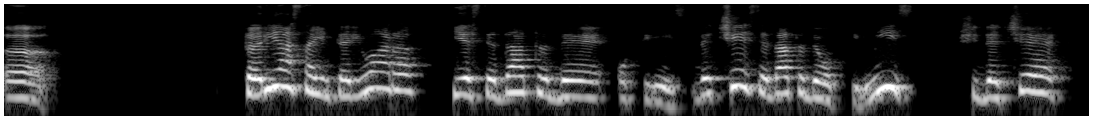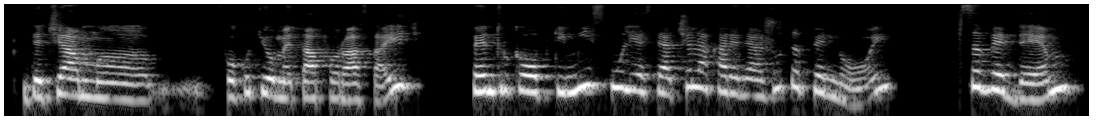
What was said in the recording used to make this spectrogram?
ă, tăria asta interioară este dată de optimism. De ce este dată de optimism și de ce, de ce am ă, făcut eu metafora asta aici? Pentru că optimismul este acela care ne ajută pe noi să vedem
